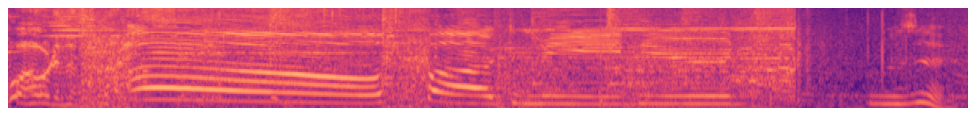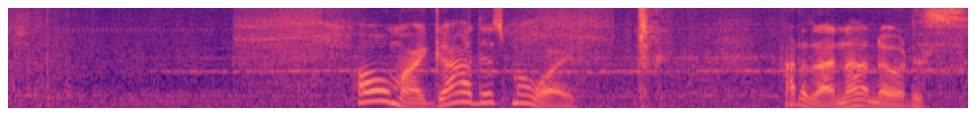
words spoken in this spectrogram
Whoa to the front. Oh, fuck me, dude. Who is this? Oh my god, that's my wife. How did I not notice?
